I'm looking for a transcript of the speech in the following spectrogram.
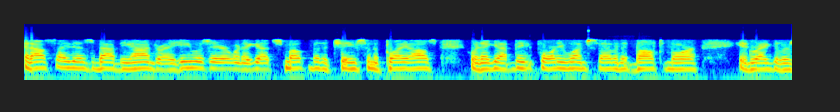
and I'll say this about DeAndre. He was here when they got smoked by the Chiefs in the playoffs when they got beat 41-7 at Baltimore in regular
